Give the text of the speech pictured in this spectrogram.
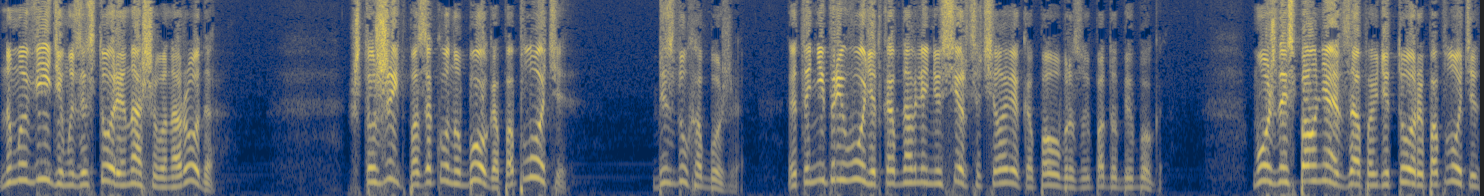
Но мы видим из истории нашего народа, что жить по закону Бога, по плоти, без Духа Божия, это не приводит к обновлению сердца человека по образу и подобию Бога. Можно исполнять заповеди Торы по плоти,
